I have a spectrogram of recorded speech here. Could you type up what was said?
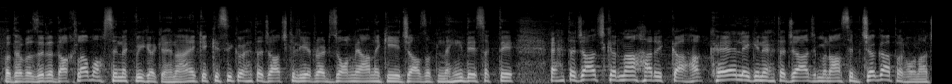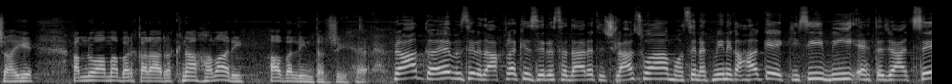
उधर वज़ीर दाखिला मोहसिन नकवी का कहना है कि किसी को एहतजाज के लिए रेड जोन में आने की इजाज़त नहीं दे सकते। एहतजाज करना हर एक का हक है, लेकिन एहतजाज मुनासिब जगह पर होना चाहिए। अमन अमा बरकरार रखना हमारी अवलिन तरजीह है। रात गए वज़ीर दाखिला के जेर सदारत इजलास हुआ। मोहसिन नकवी ने कहा कि किसी भी एहतजाज से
